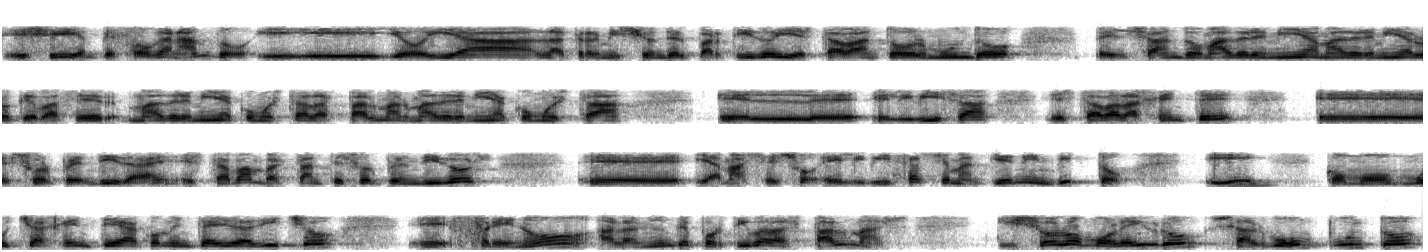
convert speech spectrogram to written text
Sí, sí, empezó ganando y, yo oía la transmisión del partido y estaban todo el mundo pensando, madre mía, madre mía, lo que va a hacer, madre mía, cómo está Las Palmas, madre mía, cómo está el, eh, el Ibiza. Estaba la gente eh, sorprendida, ¿eh? estaban bastante sorprendidos eh, y además eso, el Ibiza se mantiene invicto. Y como mucha gente ha comentado y ha dicho, eh, frenó a la Unión Deportiva Las Palmas. Y solo Moleiro salvó un punto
